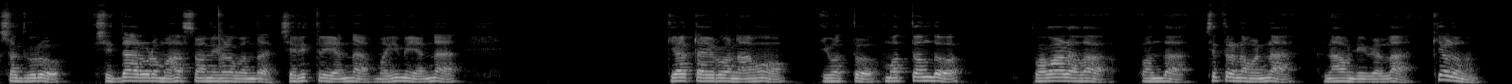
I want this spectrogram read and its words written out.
ಸದ್ಗುರು ಸಿದ್ಧಾರೂಢ ಮಹಾಸ್ವಾಮಿಗಳ ಒಂದು ಚರಿತ್ರೆಯನ್ನು, ಮಹಿಮೆಯನ್ನು ಕೇಳ್ತಾ ಇರುವ ನಾವು ಇವತ್ತು ಮತ್ತೊಂದು ಪವಾಡದ ಒಂದು ಚಿತ್ರಣವನ್ನು ನಾವು ನೀವೆಲ್ಲ ಕೇಳೋಣಂತ.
